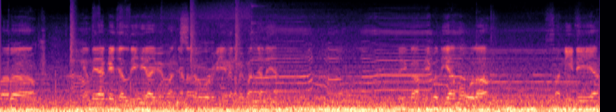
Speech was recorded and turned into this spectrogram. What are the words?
ਪਰ, ਕਹਿੰਦੇ ਆ ਕਿ ਜਲਦੀ ਹੀ ਹਾਈਵੇ ਬਣ ਜਾਣਾ, ਰੋਡ ਵੀ ਇਹ ਨਵੇਂ ਬਣ ਜਾਣੇ ਆ। ਤੇ ਕਾਫੀ ਵਧੀਆ ਮਾਹੌਲ ਆ। ਸਨੀ ਡੇ ਆ।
